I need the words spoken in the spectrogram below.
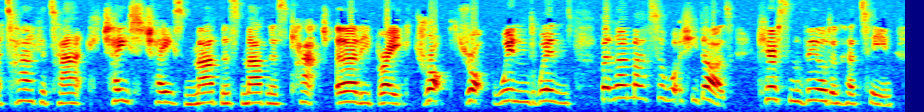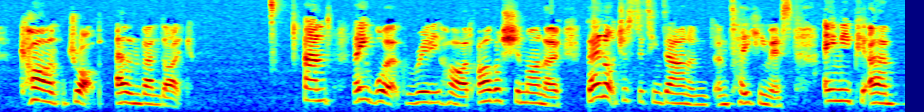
attack, attack, chase, chase, madness, madness, catch, early break, drop, drop, wind, wind. But no matter what she does, Kirsten Wild and her team can't drop Ellen Van Dijk and they work really hard. Argos Shimano, they're not just sitting down and, and taking this. Amy, um,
